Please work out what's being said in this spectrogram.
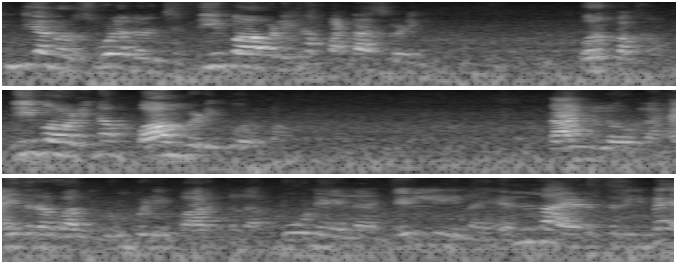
இந்தியாவில் ஒரு சூழல் இருந்துச்சு தீபாவளினா பட்டாசு வெடிக்கும். ஒரு பக்கம். தீபாவளினா பாம்பு வெடிக்கும் ஒரு பக்கம். பெங்களூர்ல ஹைதராபாத் கும்படி பார்க்கல பூனேல டெல்லியில எல்லா இடத்துலையுமே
